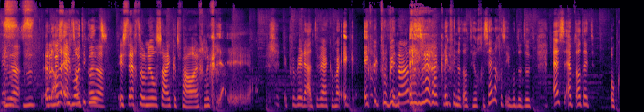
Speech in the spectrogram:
zzz. Ja. En dan is alle het emoticons. ja. is het echt een heel saai het verhaal eigenlijk. Ja, ja, ja, ja. Ik probeer eraan te werken, maar ik, ik, Ik probeer vind, daar te werken. ik vind het altijd heel gezellig als iemand dat doet. En ze hebt altijd ook.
